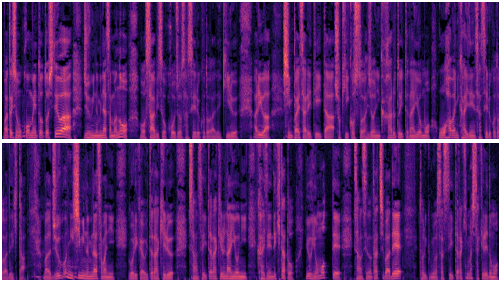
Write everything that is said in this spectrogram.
私ども公明党としては、住民の皆様のサービスを向上させることができる、あるいは心配されていた初期コストが非常にかかるといった内容も大幅に改善させることができた、まあ、十分に市民の皆様にご理解をいただける、賛成いただける内容に改善できたというふうに思って、賛成の立場で取り組みをさせていただきましたけれども、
